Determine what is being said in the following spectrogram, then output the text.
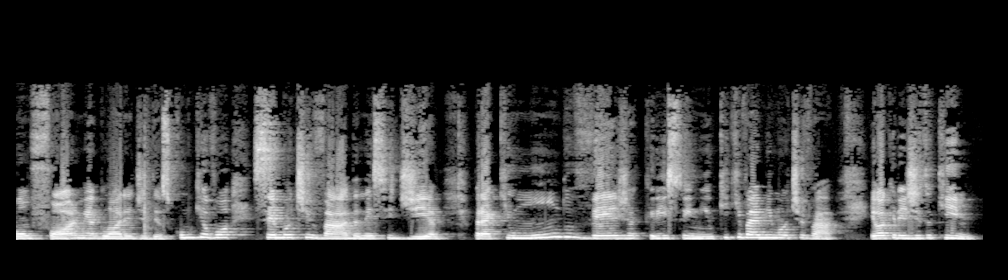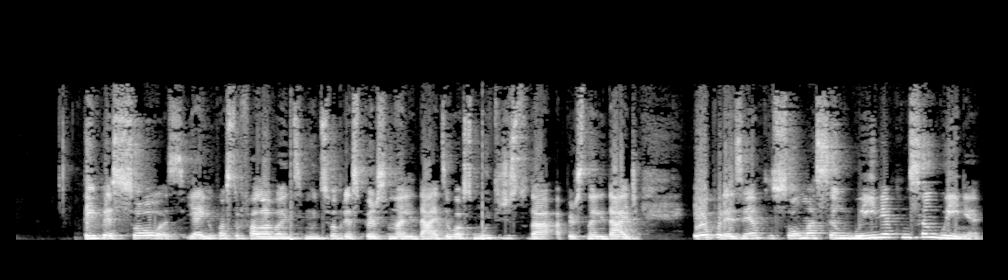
conforme a glória de Deus? Como que eu vou ser motivada nesse dia para que o mundo veja Cristo em mim? O que que vai me motivar? Eu acredito que tem pessoas, e aí o pastor falava antes muito sobre as personalidades, eu gosto muito de estudar a personalidade. Eu, por exemplo, sou uma sanguínea com sanguínea.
